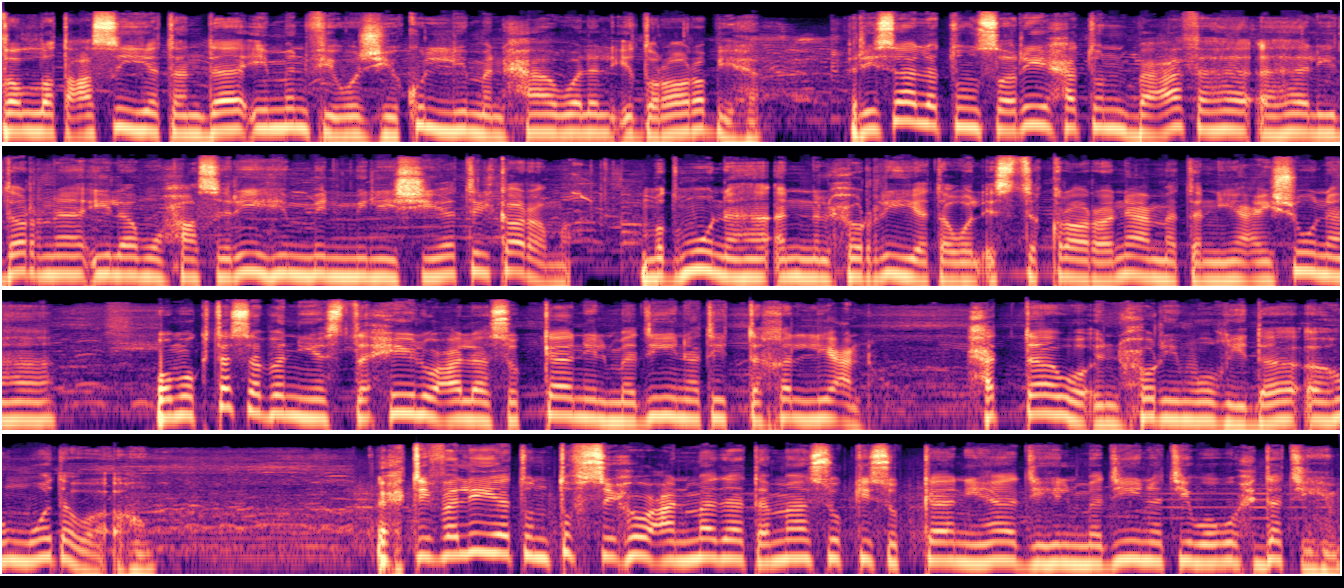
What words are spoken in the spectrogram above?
ظلت عصية دائما في وجه كل من حاول الإضرار بها. رسالة صريحة بعثها أهالي درنا إلى محاصريهم من ميليشيات الكرامة مضمونها أن الحرية والاستقرار نعمة يعيشونها ومكتسبا يستحيل على سكان المدينة التخلي عنه حتى وإن حرموا غذاءهم ودواءهم. احتفالية تفصح عن مدى تماسك سكان هذه المدينة ووحدتهم.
